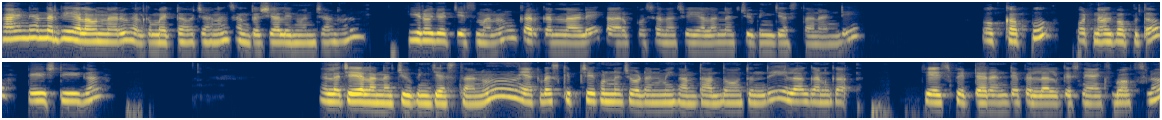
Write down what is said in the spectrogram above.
హాయ్ అండి అందరికీ. ఎలా ఉన్నారు? Welcome back to our channel. సంతోషాలు ఇన్ వన్ ఛానల్. ఈరోజు వచ్చేసి మనం కరకరలాడే కారపూస ఎలా చేయాలన్నది చూపించేస్తానండి. ఒక కప్పు పొట్నాల పప్పుతో టేస్టీగా ఎలా చేయాలన్నది చూపించేస్తాను. ఎక్కడ స్కిప్ చేయకుండా చూడండి మీకు అంత అర్థమవుతుంది ఇలా కనుక చేసి పెట్టారంటే పిల్లలకి స్నాక్స్ బాక్స్లో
